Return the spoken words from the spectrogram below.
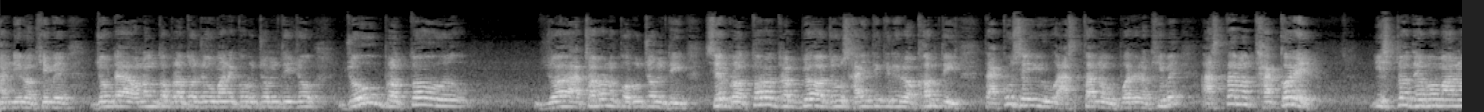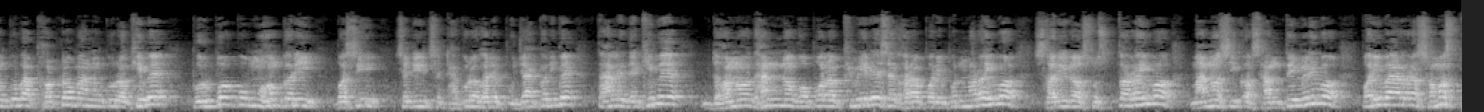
ହାଣ୍ଡି ରଖିବେ। ଯୋଉଟା ଅନନ୍ତ ବ୍ରତ ଯୋଉମାନେ କରୁଛନ୍ତି ଯୋଉ ଯୋଉ ବ୍ରତ ଆଚରଣ କରୁଛନ୍ତି ସେ ବ୍ରତର ଦ୍ରବ୍ୟ ଯୋଉ ସାଇତିକିରି ରଖନ୍ତି ତାକୁ ସେଇ ଆସ୍ଥାନ ଉପରେ ରଖିବେ। ଆସ୍ଥାନ ଥାକରେ ଇଷ୍ଟ ଦେବ ମାନଙ୍କୁ ବା ଫଟୋ ମାନଙ୍କୁ ରଖିବେ ପୂର୍ବକୁ ମୁହଁ କରି ବସି ସେଠି ଠାକୁର ଘରେ ପୂଜା କରିବେ ତାହେଲେ ଦେଖିବେ ଧନ ଧାନ୍ୟ ଗୋପଲକ୍ଷ୍ମୀରେ ସେ ଘର ପରିପୂର୍ଣ୍ଣ ରହିବ ଶରୀର ସୁସ୍ଥ ରହିବ ମାନସିକ ଶାନ୍ତି ମିଳିବ ପରିବାରର ସମସ୍ତ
